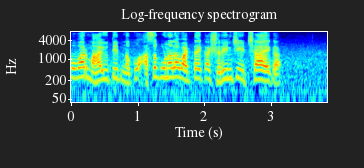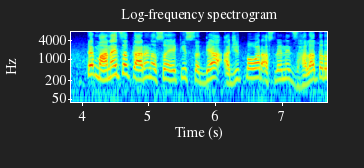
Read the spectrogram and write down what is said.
पवार महायुतीत नको असं कुणाला वाटतंय का? श्रींची इच्छा आहे का? ते मानायचं कारण असं आहे की सध्या अजित पवार असल्याने झाला तर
